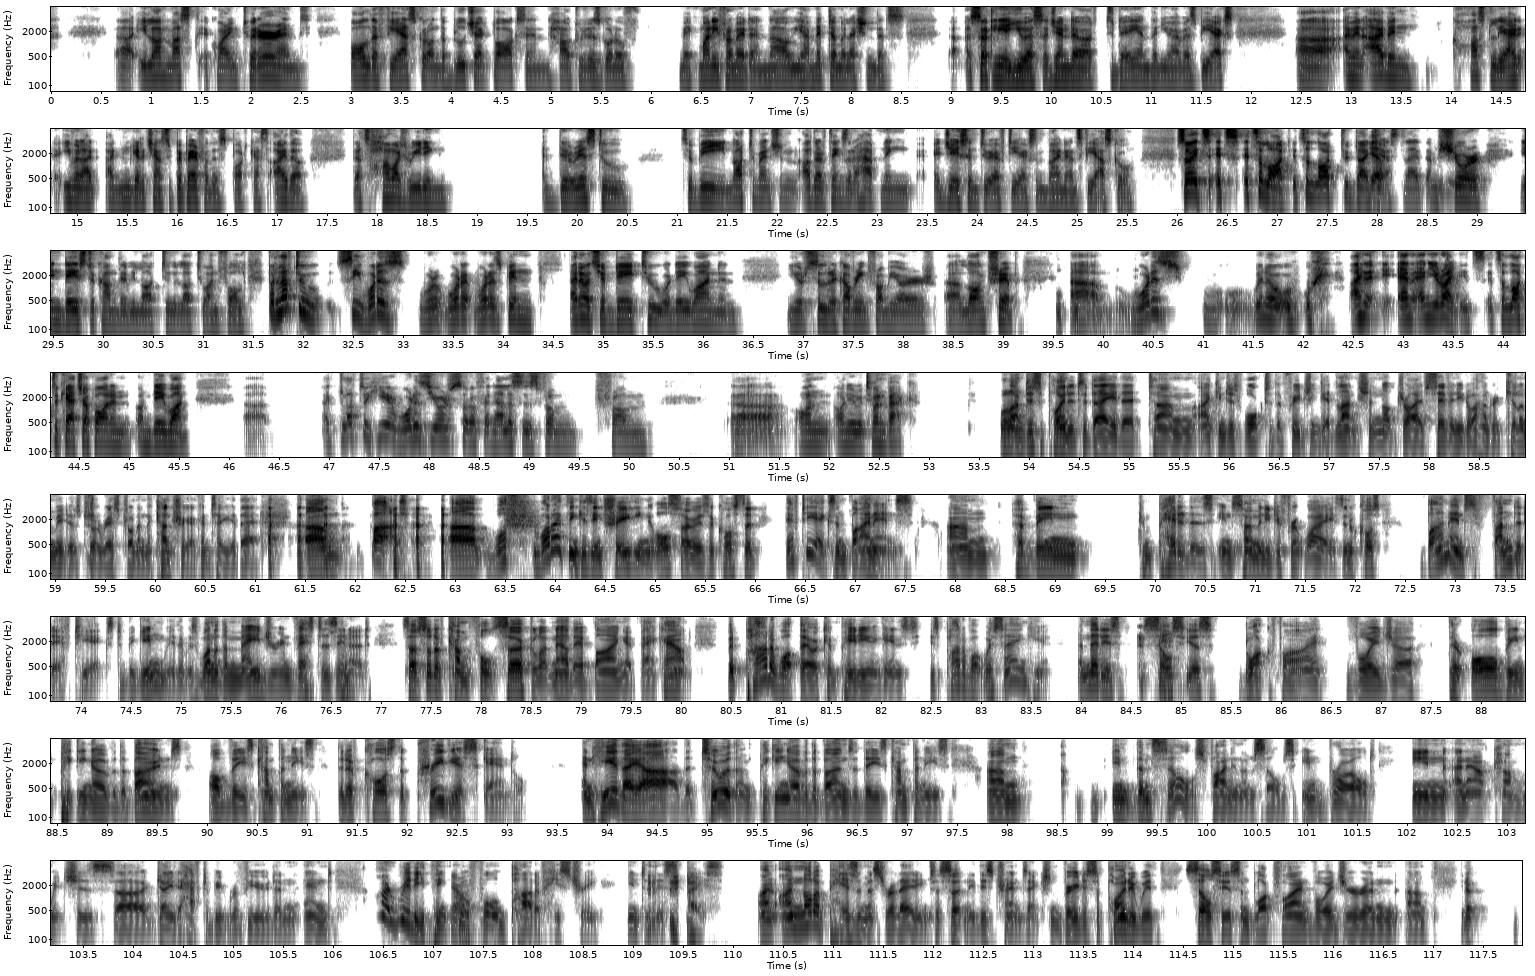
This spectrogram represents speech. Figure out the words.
uh, Elon Musk acquiring Twitter and all the fiasco on the blue check box and how Twitter is going to f- make money from it, and now you have midterm election that's uh, certainly a U.S. agenda today, and then you have SBX. I mean, I've been constantly i even I, I didn't get a chance to prepare for this podcast either. That's how much reading there is to to be not to mention other things that are happening adjacent to ftx and binance fiasco. So it's it's it's a lot. It's a lot to digest. Yeah. and I, am sure in days to come there'll be a lot to lot to unfold. But love to see what is what what, what has been i know it's your day two or day one and you're still recovering from your uh, long trip. Um, what is you know, I, and and you're right. It's it's a lot to catch up on in, on day one. Uh, I'd love to hear what is your sort of analysis from from uh, on on your return back. Well, I'm disappointed today that um, I can just walk to the fridge and get lunch and not drive 70 to 100 kilometers to a restaurant in the country. I can tell you that. Um, but uh, what what I think is intriguing also is, of course, that FTX and Binance um, have been competitors in so many different ways. And of course, Binance funded FTX to begin with. It was one of the major investors in it. So it's sort of come full circle and now they're buying it back out. But part of what they were competing against is part of what we're saying here. And that is Celsius, BlockFi, Voyager. They're all been picking over the bones of these companies that have caused the previous scandal. And here they are, the two of them picking over the bones of these companies. Um, themselves finding themselves embroiled in an outcome which is uh, going to have to be reviewed and and I really think yeah. will form part of history into this space. I'm, I'm not a pessimist relating to certainly this transaction. Very disappointed with Celsius and BlockFi and Voyager, and um, you know,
